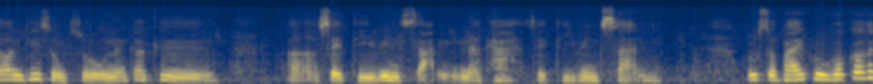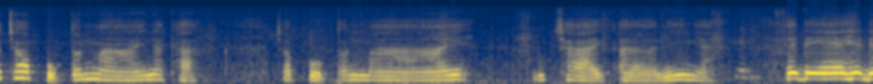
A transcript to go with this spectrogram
ต้นที่สูงๆนั้นก็คือเศรษฐีวินสันนะคะ เศรษฐีวินสัน ลูกสะพ้ยครูเขาก็ชอบปลูกต้นไม้นะคะ ชอบปลูกต้นไม้ ลูกชายเออนี่ไงเฮเดเฮเด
